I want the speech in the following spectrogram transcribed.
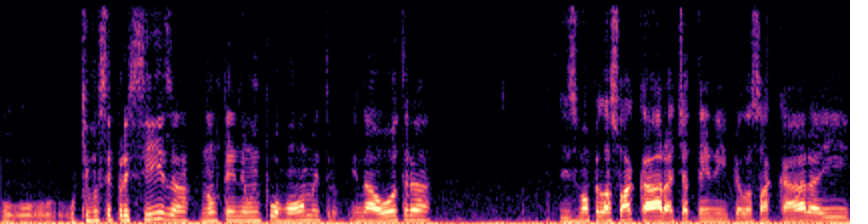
o, o, o que você precisa, não tem nenhum empurrômetro, e na outra eles vão pela sua cara, te atendem pela sua cara e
